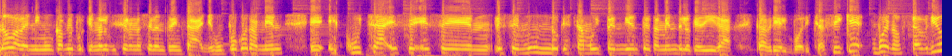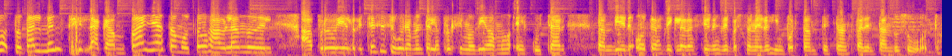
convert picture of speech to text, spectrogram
no va a haber ningún cambio porque no lo quisieron hacer en 30 años. Un poco también eh, escucha ese, ese, ese mundo que está muy pendiente también de lo que diga Gabriel Boric. Así que, bueno, se abrió totalmente la campaña estamos todos hablando del apruebo y el rechazo y seguramente en los próximos días vamos a escuchar también otras declaraciones de personeros importantes transparentando su voto.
